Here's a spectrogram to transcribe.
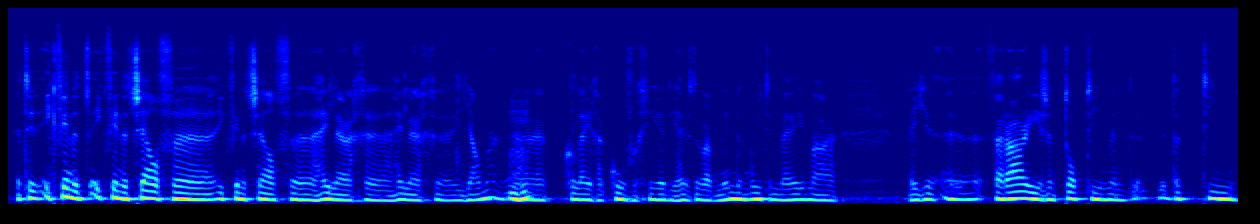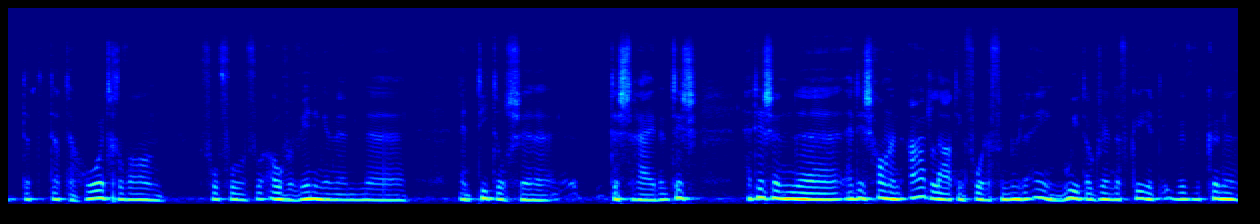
het, ik, vind het, ik vind het zelf, uh, ik vind het zelf uh, heel erg, heel erg jammer. Mm -hmm. collega Koen Vergeer die heeft er wat minder moeite mee, maar weet je, Ferrari is een topteam en dat team dat, dat hoort gewoon voor, voor, voor overwinningen en, en titels te strijden. Het is, het is, een, het is gewoon een aardlating voor de Formule 1. Hoe je het ook wendt of keert. We, we kunnen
